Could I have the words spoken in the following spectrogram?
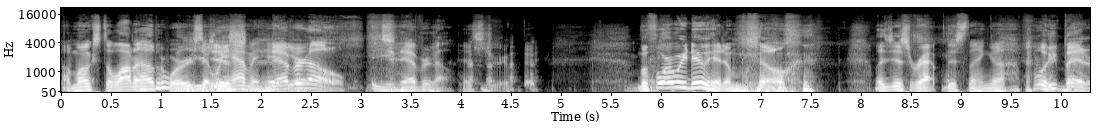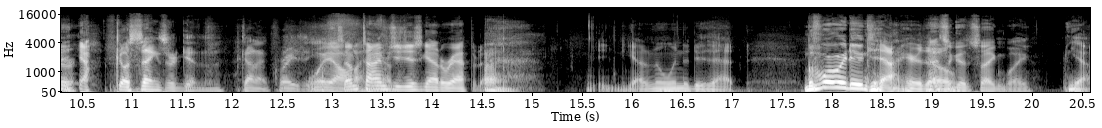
Amongst a lot of other words You that we haven't hit Never yet. know. You never know. That's true. Before we do hit them, though, let's just wrap this thing up. we better. Yeah. Because things are getting kind of crazy. Well, Sometimes you just got to wrap it up. you got to know when to do that. Before we do get out of here, though, that's a good segue. yeah,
